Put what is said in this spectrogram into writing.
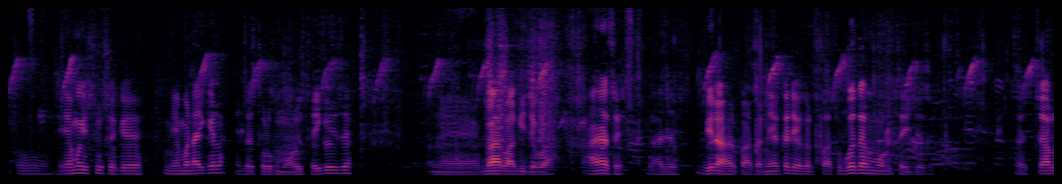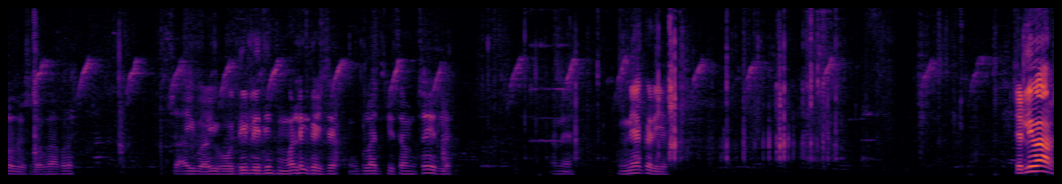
તો એમાંય શું છે કે મહેમાન આવી ગયેલા એટલે થોડુંક મોડું થઈ ગયું છે. અને બાર વાગી જવા આવ્યા છે. આજે વેરાહર પાછા ને કરીએ. પાછું વધારે મોડું થઈ જશે. ચાલો દોસ્તો, હવે આપણે ચાય બાઈ હોધી લીધી. મળી ગઈ છે. ઉપલા જ ખિસ્સામાં છે એટલે. અને ને કરીએ. કેટલી વાર?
